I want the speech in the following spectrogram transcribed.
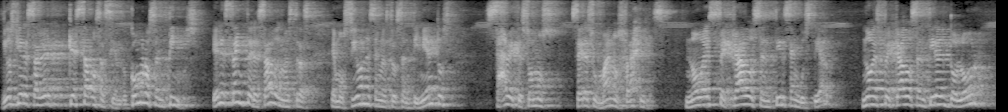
Dios quiere saber qué estamos haciendo, cómo nos sentimos. Él está interesado en nuestras emociones, en nuestros sentimientos. Sabe que somos seres humanos frágiles. No es pecado sentirse angustiado. No es pecado sentir el dolor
